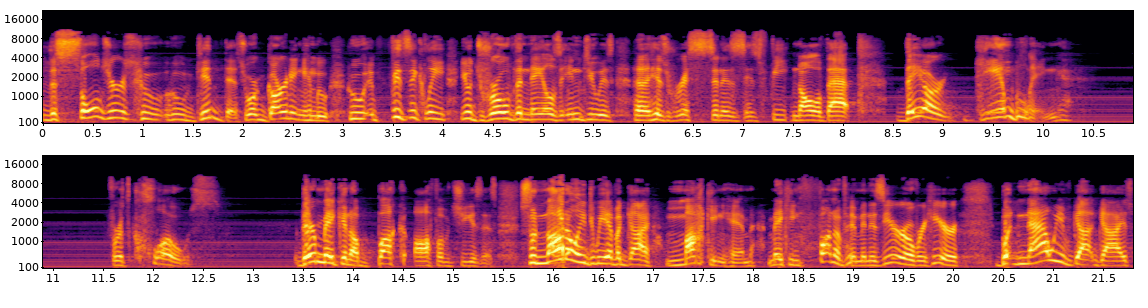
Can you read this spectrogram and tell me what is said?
The soldiers who, who did this, who are guarding him, who, who physically you know, drove the nails into his, uh, his wrists and his, his feet and all of that, they are gambling for his clothes. They're making a buck off of Jesus. So not only do we have a guy mocking him, making fun of him in his ear over here, but now we've got guys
